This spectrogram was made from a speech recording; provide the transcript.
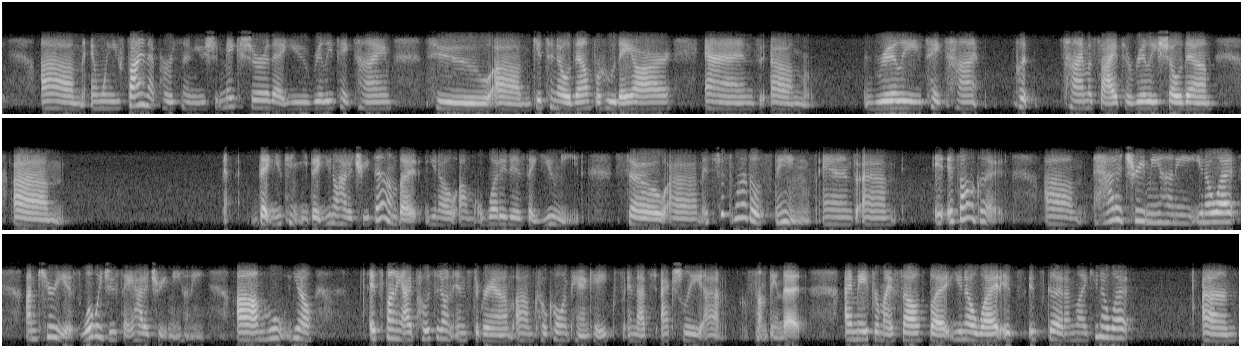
Um, and when you find that person, you should make sure that you really take time to um, get to know them for who they are and um, really take time, put time aside to really show them um, that you can that you know how to treat them, but you know um, what it is that you need. So um, it's just one of those things, and um, it, it's all good. Um, how to treat me, honey? You know what? I'm curious. What would you say? How to treat me, honey? Um, who you know? It's funny. I posted on Instagram um, cocoa and pancakes, and that's actually um, something that I made for myself. But you know what? It's it's good. I'm like, you know what? Um,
